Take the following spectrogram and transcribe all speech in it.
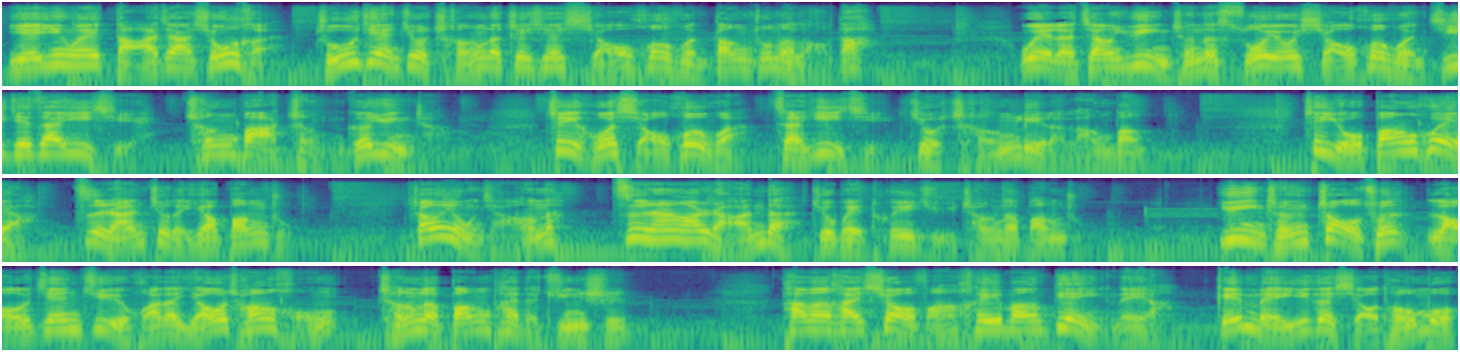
也因为打架凶狠，逐渐就成了这些小混混当中的老大。为了将运城的所有小混混集结在一起，称霸整个运城，这伙小混混在一起就成立了狼帮。这有帮会啊，自然就得要帮主。张永强呢，自然而然的就被推举成了帮主。运城赵村老奸巨猾的姚长红成了帮派的军师。他们还效仿黑帮电影那样，给每一个小头目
